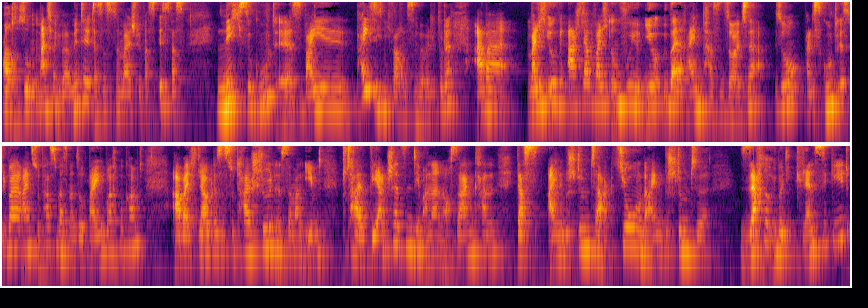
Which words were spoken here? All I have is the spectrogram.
auch so manchmal übermittelt, dass es zum Beispiel was ist, was nicht so gut ist, weil, weiß ich nicht, warum es übermittelt wurde, aber weil ich irgendwie, ah, ich glaube, weil ich irgendwo überall reinpassen sollte, so, weil es gut ist, überall reinzupassen, was man so beigebracht bekommt. Aber ich glaube, dass es total schön ist, wenn man eben total wertschätzend dem anderen auch sagen kann, dass eine bestimmte Aktion oder eine bestimmte Sache über die Grenze geht,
